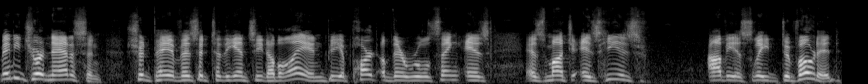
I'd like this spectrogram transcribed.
Maybe Jordan Addison should pay a visit to the NCAA and be a part of their rules thing as as much as he is obviously devoted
